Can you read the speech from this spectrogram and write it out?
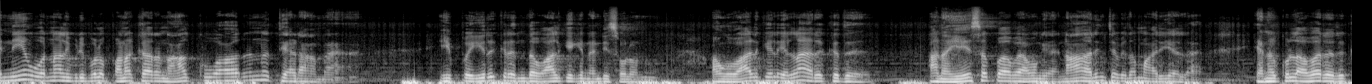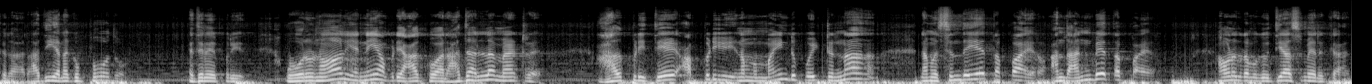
என்னையும் ஒரு நாள் இப்படி போல் பணக்காரன் ஆக்குவாருன்னு தேடாமல் இப்போ இருக்கிற இந்த வாழ்க்கைக்கு நன்றி சொல்லணும். அவங்க வாழ்க்கையில் எல்லாம் இருக்குது. ஆனால் ஏசப்பாவை அவங்க நான் அறிஞ்ச விதமாக அறியலை. எனக்குள்ள அவர் இருக்கிறார். அது எனக்கு போதும். எத்தனை புரியுது? ஒரு நாள் என்னையும் அப்படி ஆக்குவார். அது அல்ல மேட்ரு அப்படி தே அப்படி நம்ம மைண்டு போயிட்டுன்னா நம்ம சிந்தையே தப்பாயிரும். அந்த அன்பே தப்பாயிரும். அவனுக்கு நமக்கு வித்தியாசமே இருக்காது.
